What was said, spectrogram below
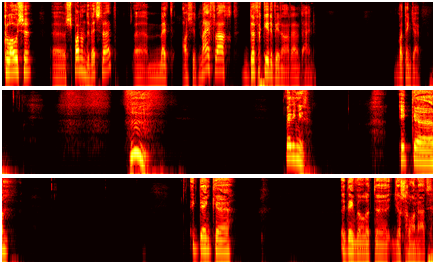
close, eh, spannende wedstrijd. Eh, met, als je het mij vraagt, de verkeerde winnaar aan het einde. Wat denk jij? Weet ik niet. Ik, ik denk, eh, ik denk wel dat eh Jos gewonnen had.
